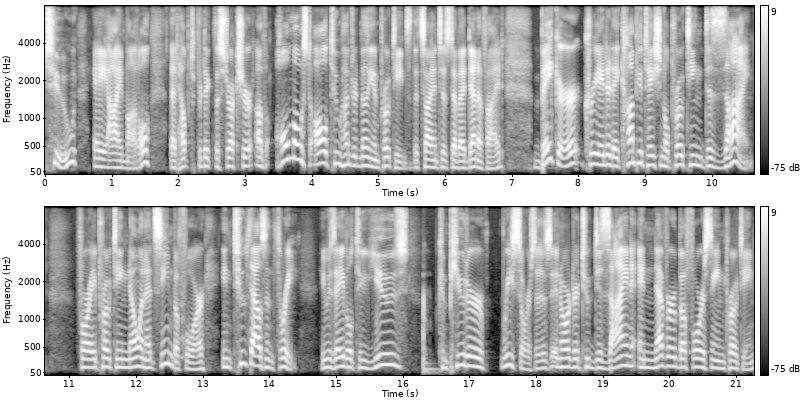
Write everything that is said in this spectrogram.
2 AI model that helped predict the structure of almost all 200 million proteins that scientists have identified. Baker created a computational protein design for a protein no one had seen before in 2003. He was able to use computer resources in order to design a never before seen protein.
